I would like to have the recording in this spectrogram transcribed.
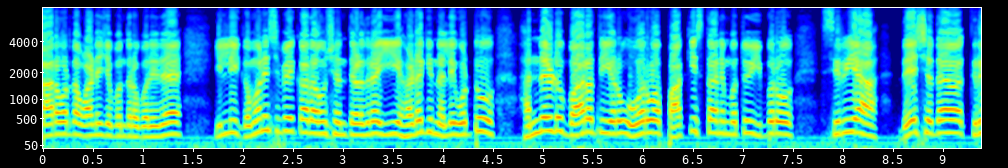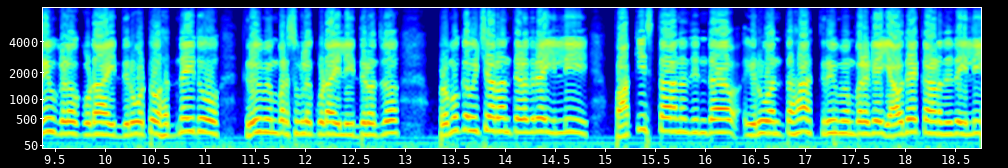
ಕಾರವಾರದ ವಾಣಿಜ್ಯ ಬಂದರು ಬಂದಿದೆ. ಇಲ್ಲಿ ಗಮನಿಸಬೇಕಾದ ಅಂಶ ಅಂತ ಹೇಳಿದ್ರೆ ಈ ಹಡಗಿನಲ್ಲಿ ಒಟ್ಟು ಹನ್ನೆರಡು ಭಾರತೀಯರು ಓರ್ವ ಪಾಕಿಸ್ತಾನಿ ಮತ್ತು ಇಬ್ಬರು ಸಿರಿಯಾ ದೇಶದ ಕ್ರೀವ್ಗಳು ಕೂಡ ಇದ್ದರು ಒಟ್ಟು ಹದಿನೈದು ಕ್ರೀವ್ ಮೆಂಬರ್ಸ್ಗಳು ಕೂಡ ಇಲ್ಲಿ ಇದ್ದಿರುವಂಥದ್ದು. ಪ್ರಮುಖ ವಿಚಾರ ಅಂತ ಹೇಳಿದ್ರೆ ಇಲ್ಲಿ ಪಾಕಿಸ್ತಾನದಿಂದ ಇರುವಂತಹ ಕ್ರೀವ್ ಮೆಂಬರ್ಗಳಿಗೆ ಯಾವುದೇ ಕಾರಣದಿಂದ ಇಲ್ಲಿ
